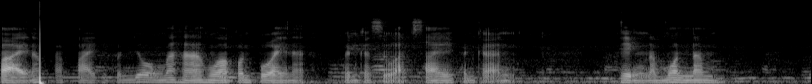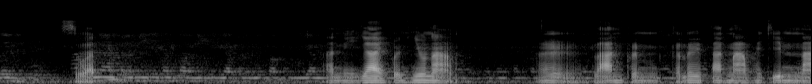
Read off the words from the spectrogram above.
ฝ่ายเนาะครับฝ่ายที่เพิ่นโยงมาหาหัวคนป่วยน่ะเพิ่นก็สวดใส่เพิ่นก็อันเพ่งน้ำมนต์นำสวด อันนี้ย่ายเพิ่นหิวน้ำเออร้านเพิ่นก็เลยตักน้ำให้กินน้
